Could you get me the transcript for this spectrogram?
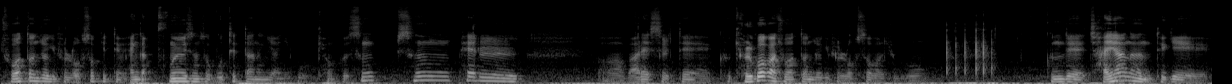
좋았던 적이 별로 없었기 때문에 아니, 그러니까 구마요시 선수가 못했다는 게 아니고 겨- 그 승, 승패를 어, 말했을 때 그 결과가 좋았던 적이 별로 없어가지고. 근데 자야는 되게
